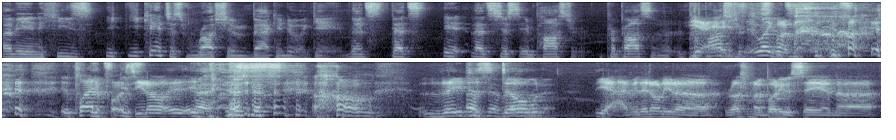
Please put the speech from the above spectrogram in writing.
I mean, he's you, you can't just rush him back into a game. That's that's it. That's just imposter preposterous. Yeah, it's like my it's, platypus. It's, it's, you know, it, it's um, they just don't. Yeah, I mean, they don't need a rush. My buddy was saying uh,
